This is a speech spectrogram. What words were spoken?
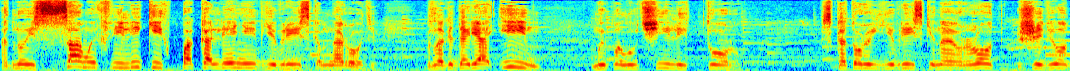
одно из самых великих поколений в еврейском народе. Благодаря им мы получили Тору, с которой еврейский народ живет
